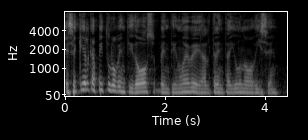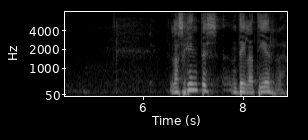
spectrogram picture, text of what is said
Ezequiel capítulo 22, 29 al 31 dice, las gentes de la tierra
